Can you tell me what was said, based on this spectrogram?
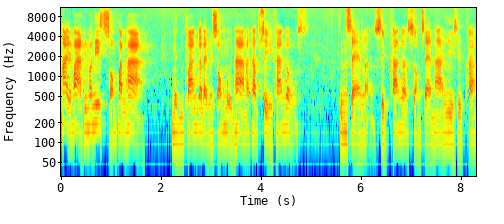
ให้มากที่วันนี้2,500หนึ่งครั้งก็ได้เป็น 25,000นะครับสี่ครั้งก็ เป็นแสนละสิบครั้งก็2 5 0 0 0 20ครั้ง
